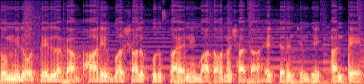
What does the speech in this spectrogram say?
తొమ్మిదవ తేదీ దాకా భారీ వర్షాలు కురుస్తాయని వాతావరణ శాఖ హెచ్చరించింది. అంటే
